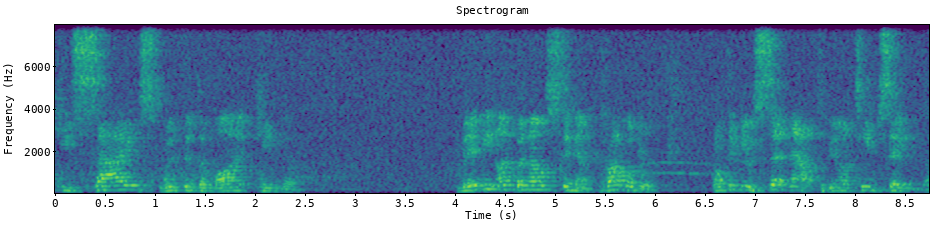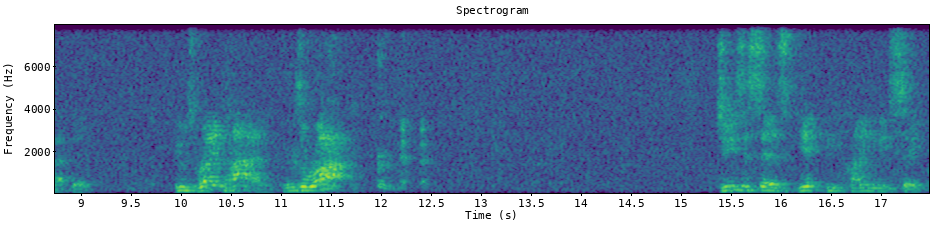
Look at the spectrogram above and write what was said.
he sides with the demonic kingdom. Maybe unbeknownst to him, probably. I don't think he was setting out to be on Team Satan that day. He was riding high. He was a rock. Jesus says, Get behind me, Satan.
